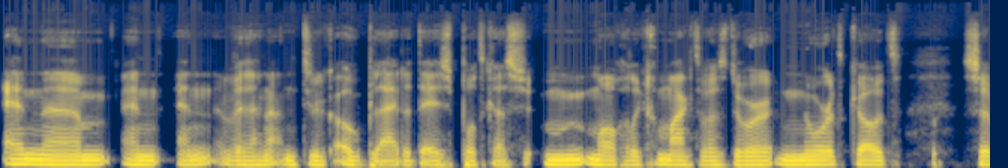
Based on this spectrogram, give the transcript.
En, ehm, en, en we zijn natuurlijk ook blij dat deze podcast mogelijk gemaakt was door Noordcoat eh,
